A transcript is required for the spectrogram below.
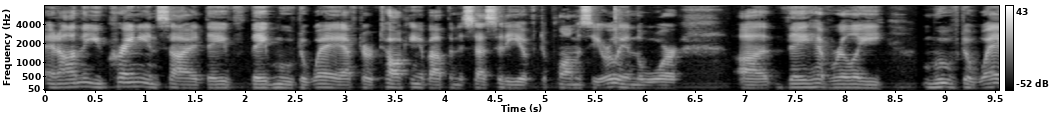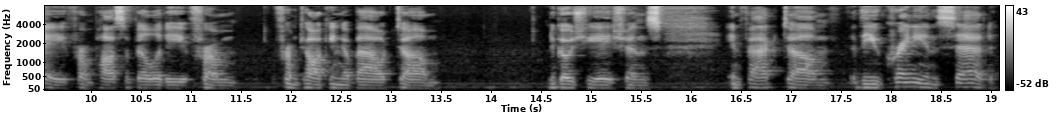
and on the Ukrainian side, they've they've moved away after talking about the necessity of diplomacy early in the war. Uh, they have really moved away from possibility from from talking about um, negotiations. In fact, um, the Ukrainians said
